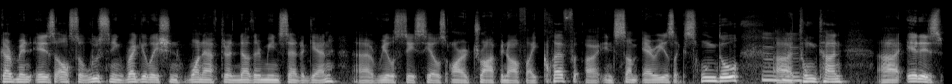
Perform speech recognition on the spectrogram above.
government is also loosening regulation one after another means that, again, uh, real estate sales are dropping off like cliff uh, in some areas like Songdo, uh, mm-hmm. Dongtan. Uh, it is,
